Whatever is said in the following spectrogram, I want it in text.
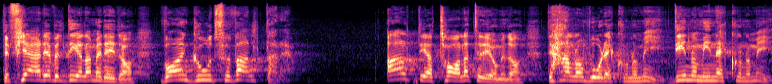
Det fjärde jag vill dela med dig idag, var en god förvaltare. Allt det jag talar till dig om idag, det handlar om vår ekonomi, din och min ekonomi.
